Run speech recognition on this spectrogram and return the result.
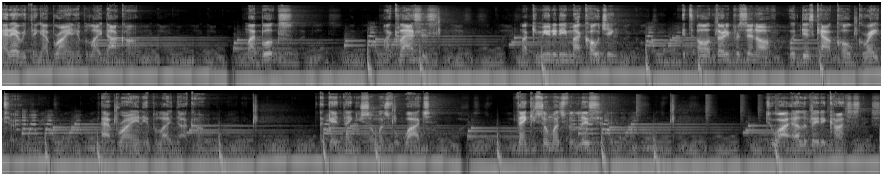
at everything at brianhippolyte.com. My books, my classes, my community, my coaching, it's all 30% off with discount code GREATER at brianhippolyte.com. Again, thank you so much for watching. Thank you so much for listening to our elevated consciousness.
